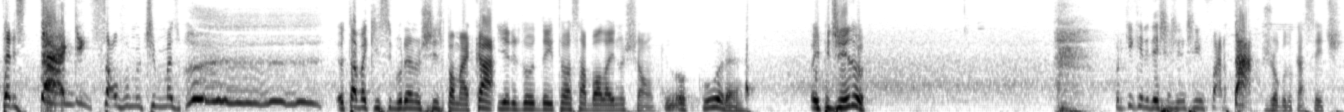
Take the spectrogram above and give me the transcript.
Ter Stegen salva o meu time mais... Eu tava aqui segurando o X pra marcar e ele deitou essa bola aí no chão. Que loucura. Impedido! Por que, que ele deixa a gente infartar? Jogo do cacete.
